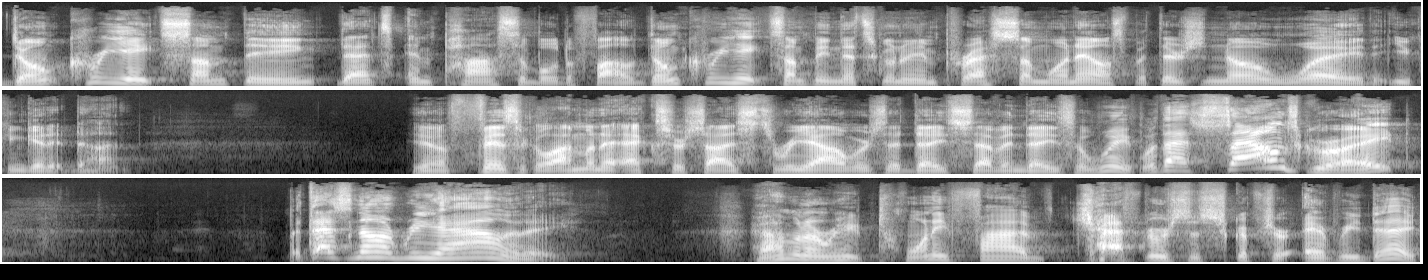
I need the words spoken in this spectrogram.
Don't create something that's impossible to follow. Don't create something that's going to impress someone else, but there's no way that you can get it done. You know, physical, I'm going to exercise three hours a day, seven days a week. Well, that sounds great, but that's not reality. I'm going to read 25 chapters of scripture every day.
